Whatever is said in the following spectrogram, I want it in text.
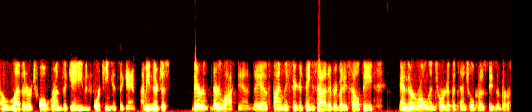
11 or 12 runs a game and 14 hits a game. I mean, they're just they're they're locked in. They have finally figured things out. Everybody's healthy and they're rolling toward a potential postseason berth.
